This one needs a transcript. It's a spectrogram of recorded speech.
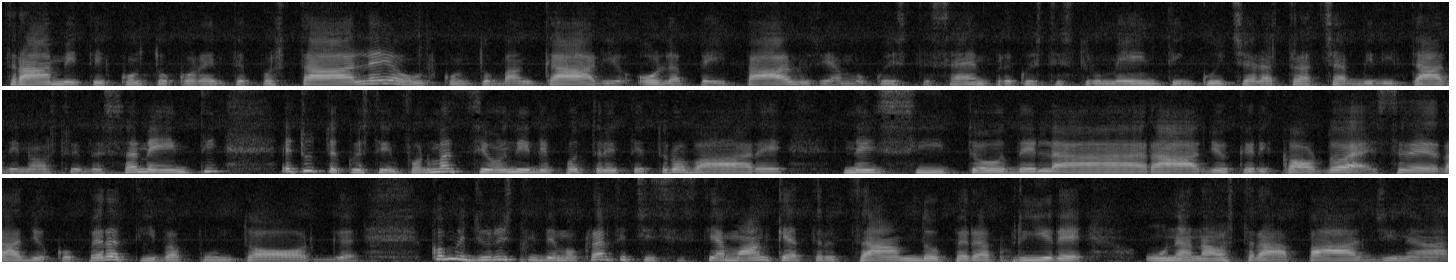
tramite il conto corrente postale o il conto bancario o la PayPal, usiamo queste, sempre questi strumenti in cui c'è la tracciabilità dei nostri versamenti e tutte queste informazioni le potrete trovare nel sito della radio che ricordo essere radiocooperativa.org. Come giuristi democratici ci stiamo anche attrezzando per aprire una nostra pagina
